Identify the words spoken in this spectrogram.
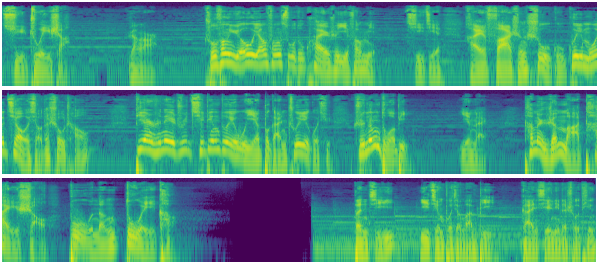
去追杀。然而，楚风与欧阳锋速度快是一方面，期间还发生数股规模较小的兽潮，便是那支骑兵队伍也不敢追过去，只能躲避，因为他们人马太少，不能对抗。本集。已经播讲完毕，感谢您的收听，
